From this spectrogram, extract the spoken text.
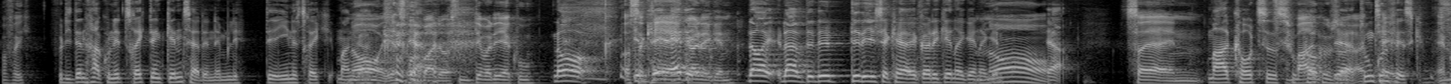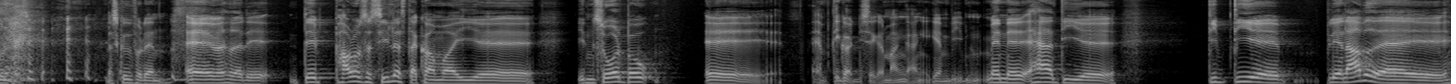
Hvorfor ikke? Fordi den har kun et trick, den gentager det nemlig. Det ene trick mange Nå, gange. jeg troede bare, det var sådan, det var det, jeg kunne. Nå, Og så Jamen, kan det jeg er ikke gøre det igen. nej, nej, det, det, det er det eneste, jeg kan. Jeg gør det igen og igen og igen. Nå. Ja. så er jeg en Meget kort tids Meget kort Ja, du er en guldfisk. Ja, guldfisk. Lad os skyde på den. Uh, hvad hedder det? Det er Paulus og Silas, der kommer i, uh, i den sorte bog. Uh, ja, det gør de sikkert mange gange igennem Bibelen. Men uh, her, de, uh, de, de uh, bliver nappet af, uh,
